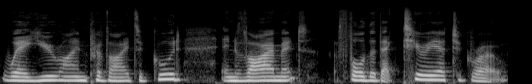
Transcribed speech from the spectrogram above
where urine provides a good environment for the bacteria to grow.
